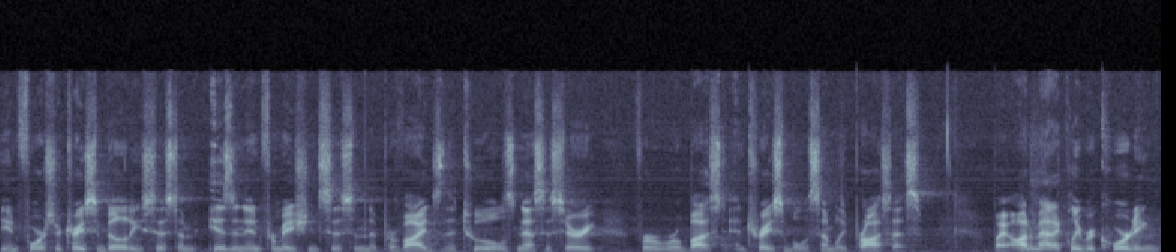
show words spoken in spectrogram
the Enforcer Traceability System is an information system that provides the tools necessary for a robust and traceable assembly process. By automatically recording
